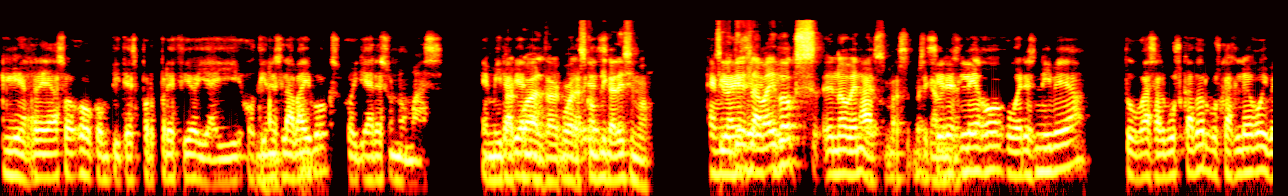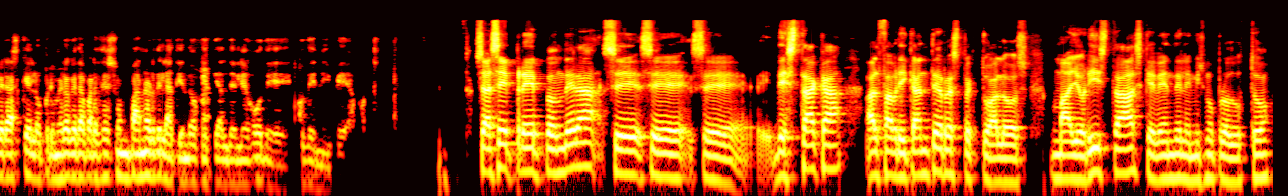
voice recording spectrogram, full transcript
guerreas o, compites por precio y ahí o tienes la buy box o ya eres uno más. En Miravia, tal cual, tal cual, es complicadísimo. Si no tienes la buy box, eh, no vendes, básicamente. Si eres Lego o eres Nivea, tú vas al buscador, buscas Lego y verás que lo primero que te aparece es un banner de la tienda oficial de Lego de, o de Nivea. O sea, se prepondera, se, se, destaca al fabricante respecto a los mayoristas que venden el mismo producto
